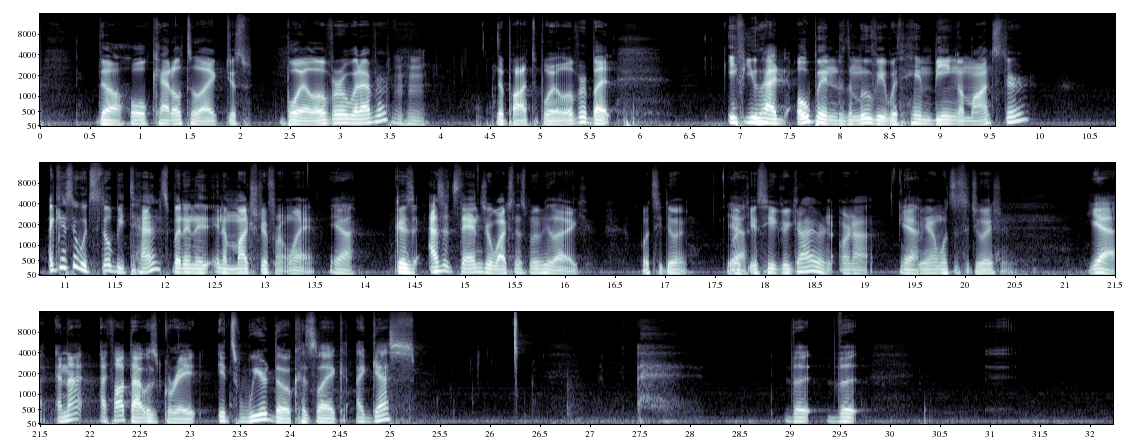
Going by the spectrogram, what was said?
the whole kettle to like just boil over or whatever, mm-hmm. The pot to boil over. But if you had opened the movie with him being a monster, I guess it would still be tense, but in a, in a much different way. Yeah. Because as it stands, you're watching this movie like, what's he doing? Yeah. Like, is he a good guy or, or not? yeah. You know, what's the situation? Yeah, and that I thought that was great. It's weird though, because like I guess the the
